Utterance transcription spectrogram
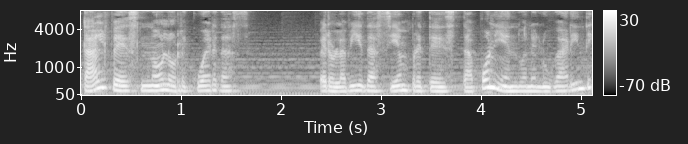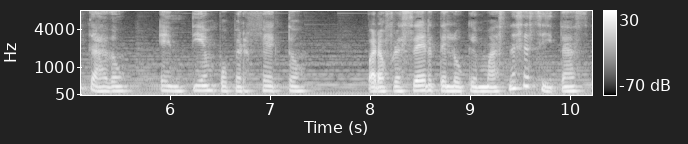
Tal vez no lo recuerdas, pero la vida siempre te está poniendo en el lugar indicado en tiempo perfecto para ofrecerte lo que más necesitas,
